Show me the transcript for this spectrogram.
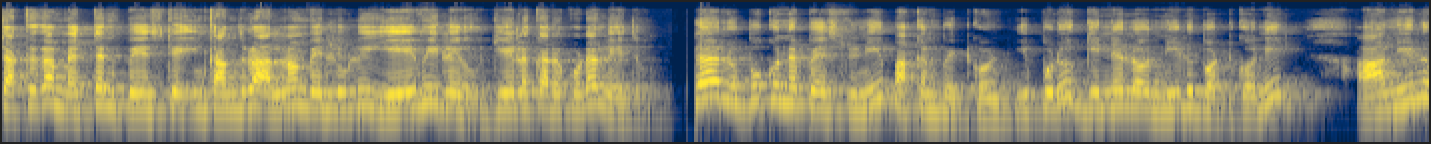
చక్కగా మెత్తని పేస్ట్. ఇంక అందులో అల్లం వెల్లుల్లి ఏమీ లేవు. జీలకర్ర కూడా లేదు. ఇలా రుబ్బుకున్న పేస్ట్ని పక్కన పెట్టుకోండి. ఇప్పుడు గిన్నెలో నీళ్ళు పట్టుకొని ఆ నీళ్ళు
